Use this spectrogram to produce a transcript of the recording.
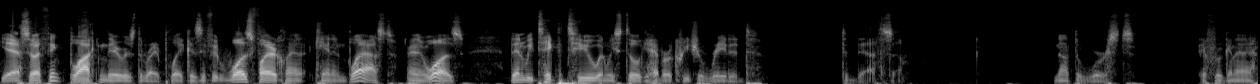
Yeah, so I think blocking there was the right play, because if it was Fire Cannon Blast, and it was, then we take the two and we still have our creature rated to death, so. Not the worst if we're going to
